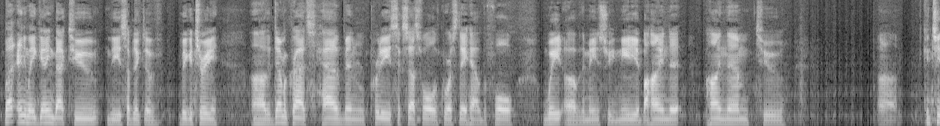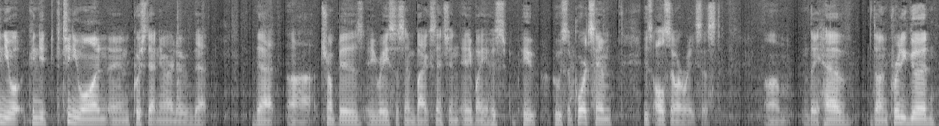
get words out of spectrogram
But anyway, getting back to the subject of bigotry, uh, the Democrats have been pretty successful. Of course, they have the full weight of the mainstream media behind it, behind them to uh, continue continue on and push that narrative that that uh, Trump is a racist, and by extension, anybody who's, who who supports him is also a racist. Um, they have done pretty good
